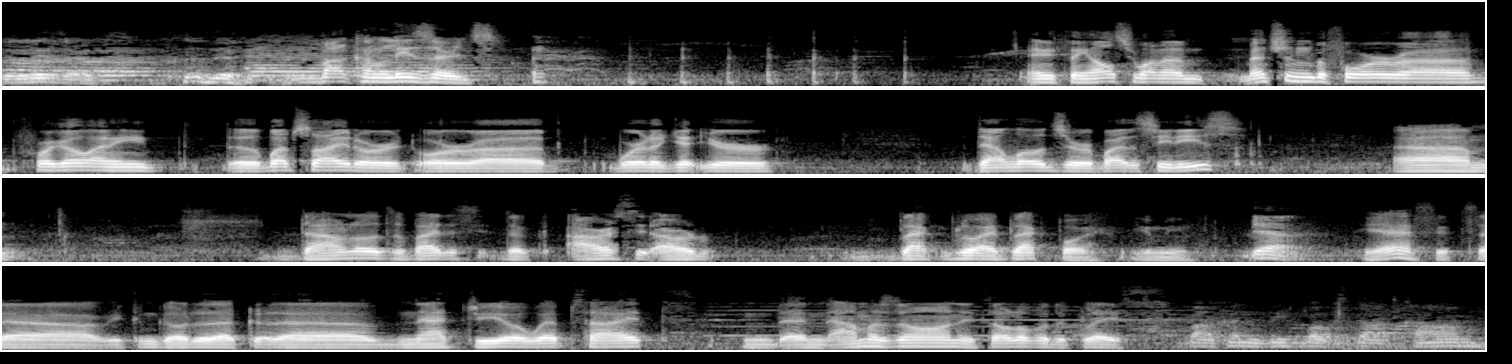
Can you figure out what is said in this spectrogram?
The lizards. the Balkan Lizards. Anything else you want to mention before uh, before we go? Any uh, website or or uh, where to get your downloads or buy the CDs? um, downloads or buy the, C- the our C- our black blue eyed black boy. You mean? Yeah. Yes, it's uh, you can go to the uh, Nat Geo website and, and Amazon. It's all over the place. BalkanBeatbox.com.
